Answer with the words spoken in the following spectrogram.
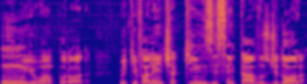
1 yuan por hora, o equivalente a 15 centavos de dólar.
